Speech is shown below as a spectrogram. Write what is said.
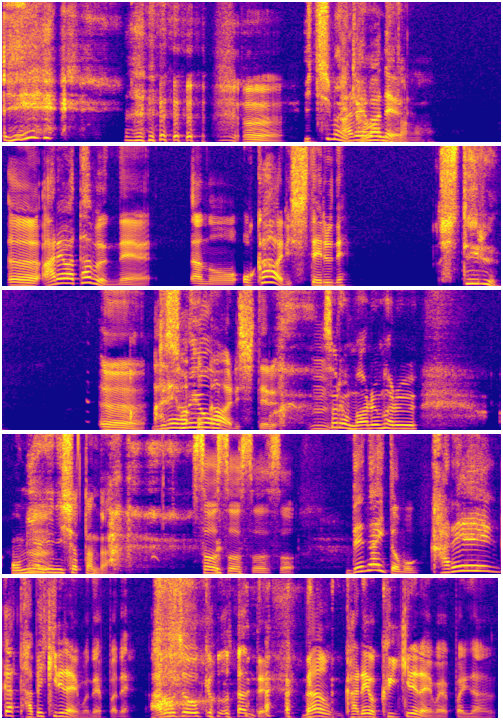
ええ うん。一枚頼んでたの、うん、あれは多分ね、あの、おかわりしてるね。してる、うん。あれはおかわりしてる。うん、それを丸々お土産にしちゃったんだ。そうそうそうそう。でないともうカレーが食べきれないもんね、やっぱね。あの状況なんで、なんカレーを食いきれないもん、やっぱりなん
